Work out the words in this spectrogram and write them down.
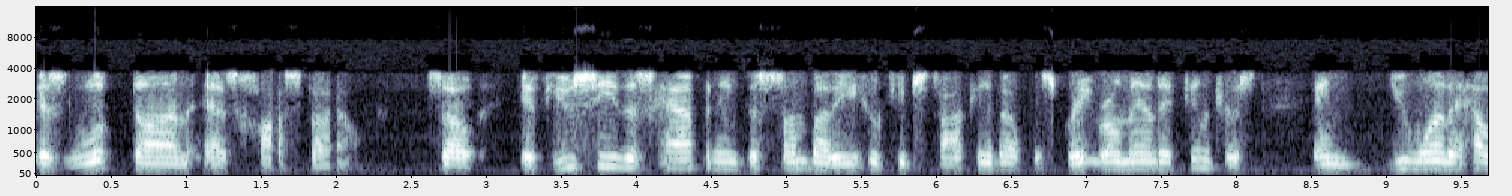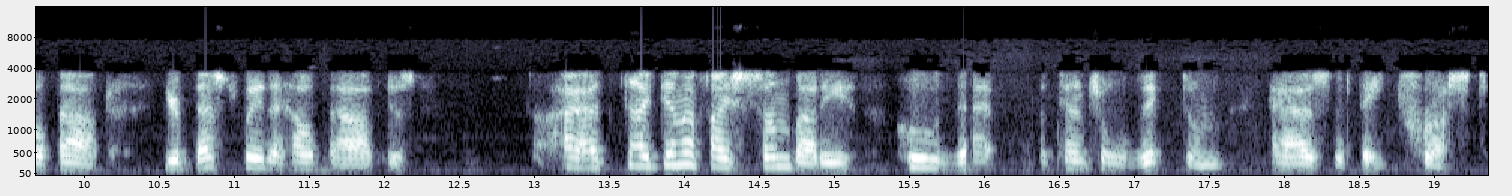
is looked on as hostile. So if you see this happening to somebody who keeps talking about this great romantic interest and you want to help out, your best way to help out is identify somebody who that potential victim has that they trust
